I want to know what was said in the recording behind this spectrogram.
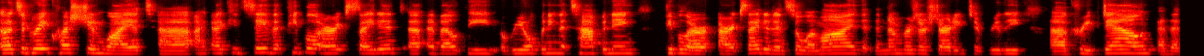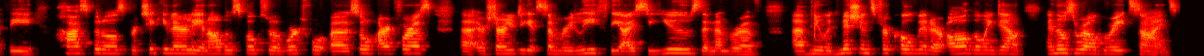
That's a great question, Wyatt. Uh, I, I, can say that people are excited uh, about the reopening that's happening. People are, are excited, and so am I, that the numbers are starting to really uh, creep down, and that the hospitals, particularly, and all those folks who have worked for, uh, so hard for us, uh, are starting to get some relief. The ICUs, the number of, of new admissions for COVID are all going down, and those are all great signs.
